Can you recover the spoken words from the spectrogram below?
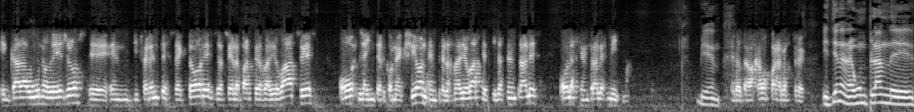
en cada uno de ellos en diferentes sectores, ya sea la parte de radio bases o la interconexión entre las radio bases y las centrales o las centrales mismas. Bien. Pero trabajamos para los tres. ¿Y tienen algún plan de...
